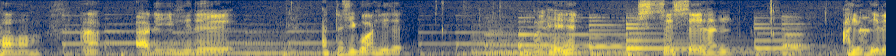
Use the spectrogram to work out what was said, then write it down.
哦，啊啊你迄个，啊就是我迄个，袂迄迄细细汉，哎呦，迄个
